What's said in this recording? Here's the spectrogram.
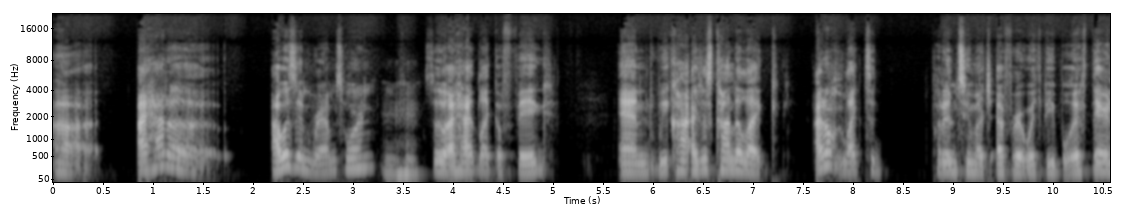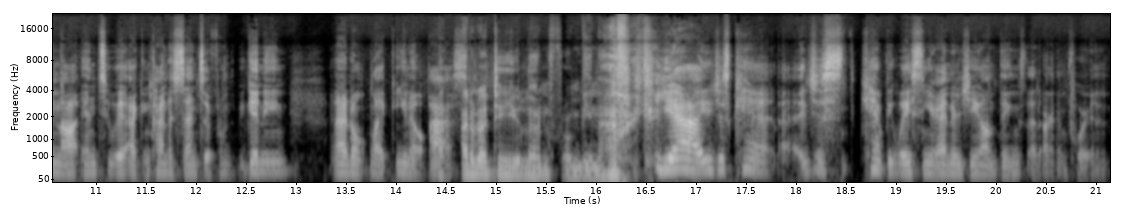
uh, I had a, I was in Ramshorn, Mm-hmm. so I had like a fig, and we kind, I just kind of like, I don't like to put in too much effort with people. If they're not into it, I can kind of sense it from the beginning, and I don't like, you know, ask. Another thing you learn from being African. Yeah, you just can't. I just can't be wasting your energy on things that aren't important.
